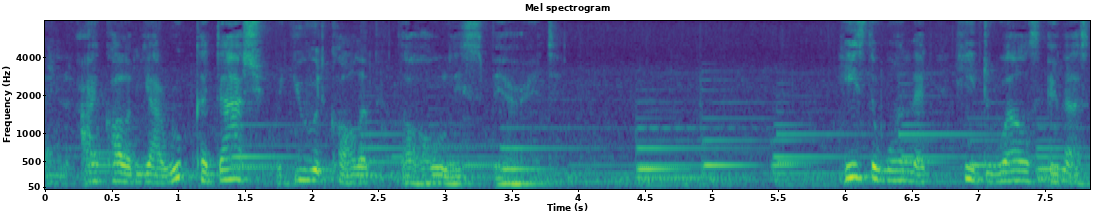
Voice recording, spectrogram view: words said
and i call him yaruk kadash but you would call him the holy spirit he's the one that he dwells in us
